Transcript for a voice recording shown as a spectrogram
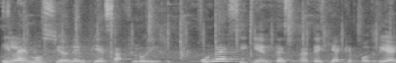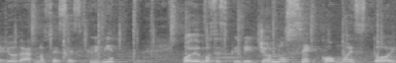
y la emoción empieza a fluir. Una siguiente estrategia que podría ayudarnos es escribir podemos escribir, yo no sé cómo estoy,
